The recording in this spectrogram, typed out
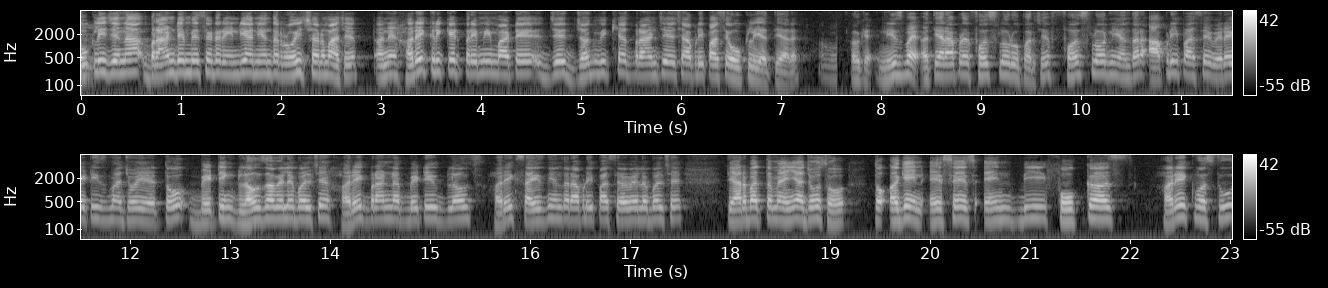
ઓકલી, જેના બ્રાન્ડ એમ્બેસેડર ઇન્ડિયાની અંદર રોહિત શર્મા છે અને હરેક ક્રિકેટ પ્રેમી માટે જે જગવિખ્યાત બ્રાન્ડ છે એ છે આપણી પાસે ઓકલી અત્યારે. ઓકે નીશભાઈ અત્યારે આપણે ફર્સ્ટ ફ્લોર ઉપર છે. ફર્સ્ટ ફ્લોરની અંદર આપણી પાસે વેરાયટીઝમાં જોઈએ તો બેટિંગ ગ્લવ્સ અવેલેબલ છે, હરેક બ્રાન્ડના બેટિંગ ગ્લવ્સ હરેક સાઇઝની અંદર આપણી પાસે અવેલેબલ છે. ત્યારબાદ તમે અહીંયા જોશો તો અગેન એસએસ એનબી ફોકસ હરેક વસ્તુ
